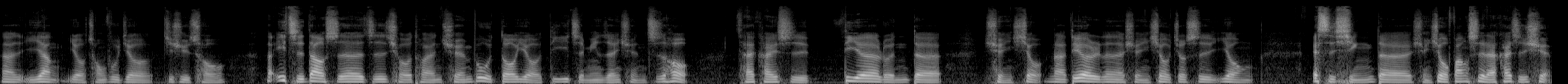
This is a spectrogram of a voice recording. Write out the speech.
那一样有重复就继续抽。那一直到十二支球团全部都有第一指名人选之后，才开始第二轮的选秀。那第二轮的选秀就是用 S 型的选秀方式来开始选。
